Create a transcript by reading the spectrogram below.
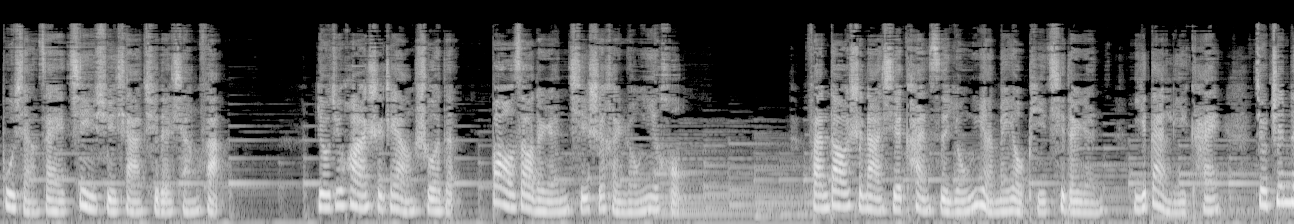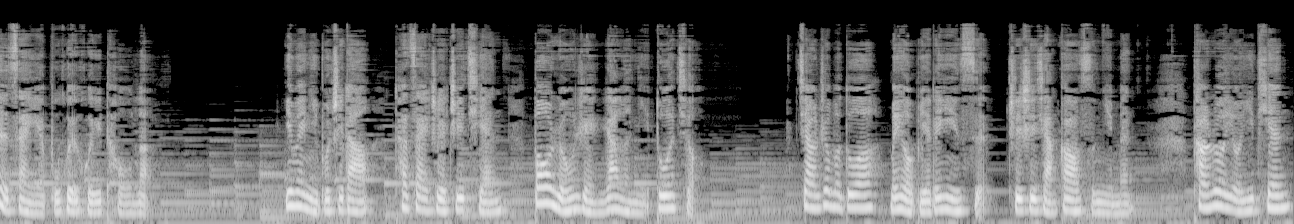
不想再继续下去的想法。有句话是这样说的：暴躁的人其实很容易哄，反倒是那些看似永远没有脾气的人，一旦离开，就真的再也不会回头了。因为你不知道他在这之前包容忍让了你多久。讲这么多没有别的意思，只是想告诉你们：倘若有一天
